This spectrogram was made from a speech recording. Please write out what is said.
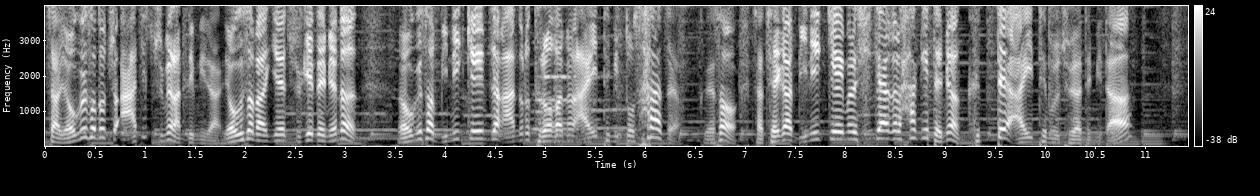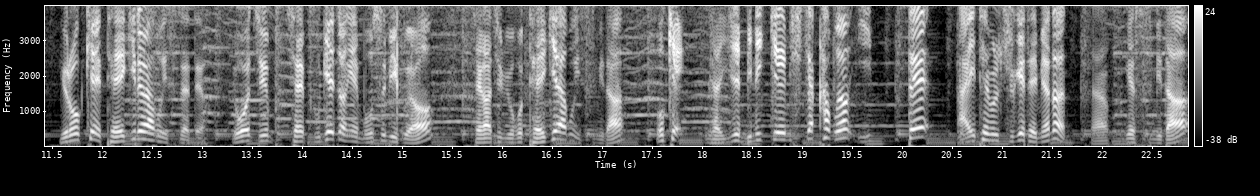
자 여기서도 주, 아직 주면 안 됩니다. 여기서 만약에 주게 되면은 여기서 미니 게임장 안으로 들어가면 아이템이 또 사라져요. 그래서 자 제가 미니 게임을 시작을 하게 되면 그때 아이템을 줘야 됩니다. 이렇게 대기를 하고 있어야 돼요. 요거 지금 제 부계정의 모습이고요. 제가 지금 요거 대기하고 있습니다. 오케이. 자 이제 미니게임 시작하고요. 이때 아이템을 주게 되면은 자 보겠습니다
